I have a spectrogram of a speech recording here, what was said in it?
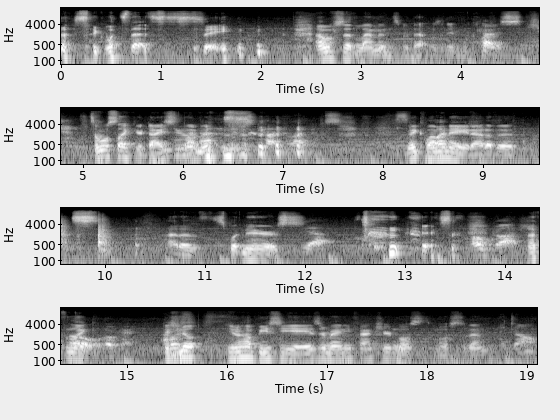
it's like, what's that saying? I almost said lemons, but that wasn't even close. Yeah. It's almost like you're dicing You lemons. lemons. Make lemonade out of the out of splitting hairs. Yeah. Oh gosh. Nothing oh, like- Okay. Did you know you know how BCAAs are manufactured? Most most of them I don't.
